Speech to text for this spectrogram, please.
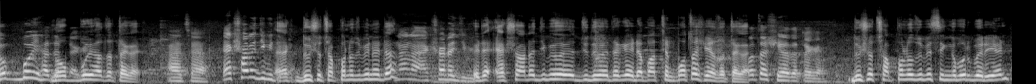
নব্বই হাজার নব্বই হাজার টাকায়। আচ্ছা একশো আট জিবি? দুশো ছাপ্পান্ন জিবি না এটা? না না একশো আট জিবি। এটা একশো আঠাশ জিবি হয়ে যদি হয়ে থাকে এটা পাচ্ছেন পঁচাশি হাজার টাকা পঁচাশি হাজার টাকা দুশো ছাপ্পান্ন জিবি সিঙ্গাপুর ভেরিয়েন্ট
